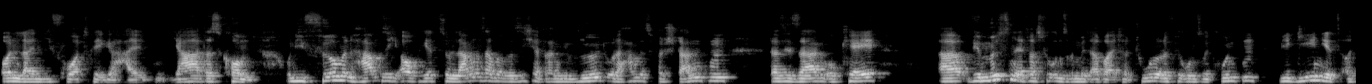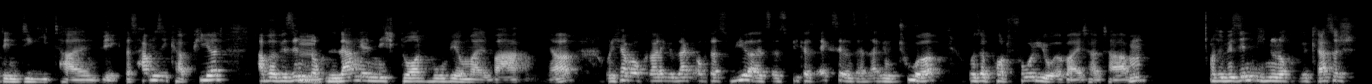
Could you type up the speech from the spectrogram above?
online die Vorträge halten. Ja, das kommt. Und die Firmen haben sich auch jetzt so langsam aber sicher daran gewöhnt oder haben es verstanden, dass sie sagen, okay, äh, wir müssen etwas für unsere Mitarbeiter tun oder für unsere Kunden. Wir gehen jetzt auf den digitalen Weg. Das haben sie kapiert, aber wir sind mhm. noch lange nicht dort, wo wir mal waren. Ja? Und ich habe auch gerade gesagt, auch dass wir als, Speakers Excellence, als Agentur unser Portfolio erweitert haben. Also wir sind nicht nur noch klassisch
